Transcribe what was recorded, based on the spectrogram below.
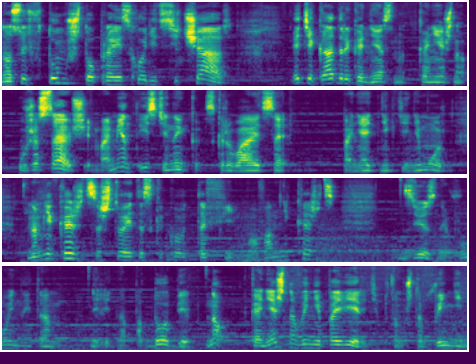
Но суть в том, что происходит сейчас. Эти кадры, конечно, конечно ужасающие. Момент истины скрывается понять нигде не может. Но мне кажется, что это с какого-то фильма. Вам не кажется? Звездные войны там, или наподобие. Но, конечно, вы не поверите, потому что вы не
